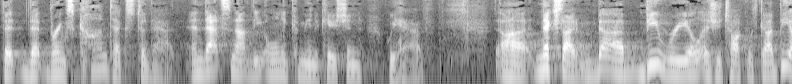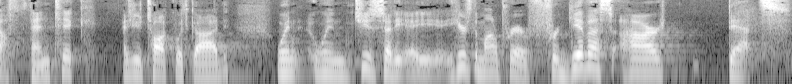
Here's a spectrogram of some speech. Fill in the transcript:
that, that brings context to that. And that's not the only communication we have. Uh, next item uh, be real as you talk with God, be authentic as you talk with God. When, when Jesus said, here's the model prayer forgive us our debts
